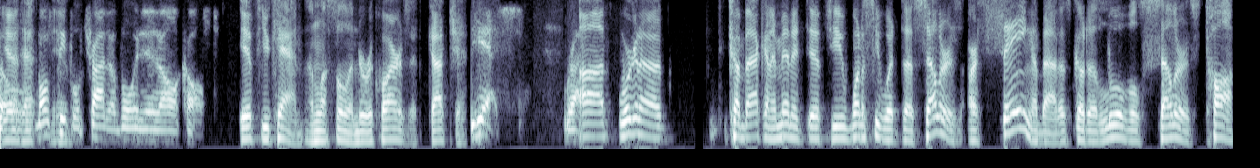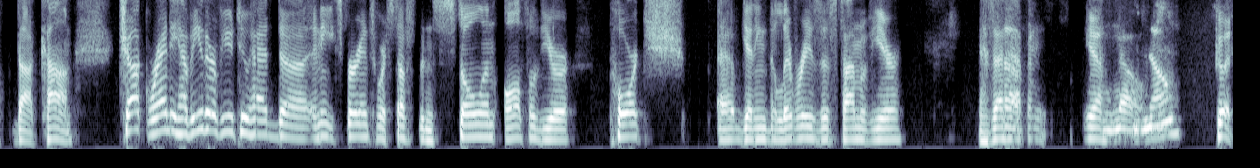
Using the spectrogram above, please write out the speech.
So Yeah, that- most yeah. people try to avoid it at all costs. if you can, unless the lender requires it. Gotcha. Yes, right. Uh, we're going to come back in a minute. If you want to see what the sellers are saying about us, go to LouisvilleSellersTalk.com. Chuck, Randy, have either of you two had uh, any experience where stuff's been stolen off of your porch, uh, getting deliveries this time of year? Has that Uh, happened? Yeah, no. No, good.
